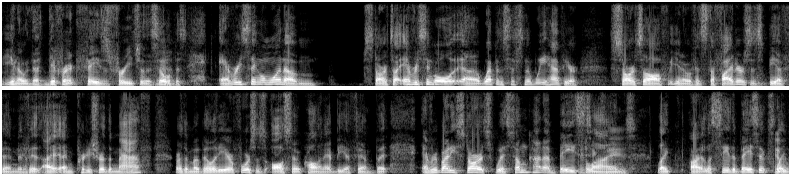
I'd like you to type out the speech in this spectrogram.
you know, the different phases for each of the syllabus. Every single one of them starts. Every single uh, weapon system that we have here starts off. You know, if it's the fighters, it's BFM. If it, I, I'm pretty sure the MAF or the Mobility Air Force is also calling it BFM. But everybody starts with some kind of baseline. Like, all right, let's see the basics. Like,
